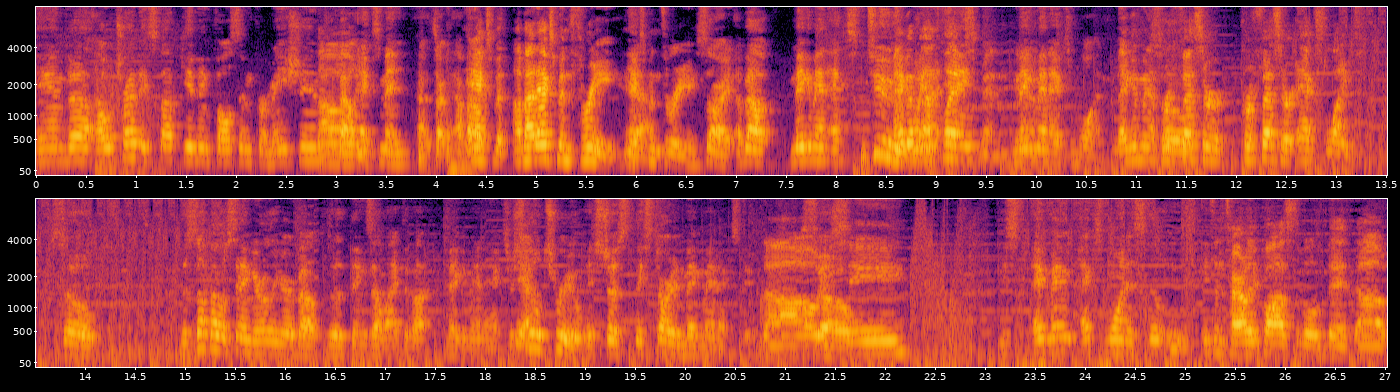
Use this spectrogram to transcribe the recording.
And uh, I will try to stop giving false information Oh, about X Men. Uh, sorry, about X Men about X Men three. Yeah. X Men three. sorry about Mega Man X Two. Mega Man I'm playing X Men. Mega Man X One. Mega Man So- Professor Professor X Light. So the stuff I was saying earlier about the things I liked about Mega Man X are Yeah. still true. It's just they started Mega Man X Two. Oh, So- you see, X One is still ooh. it's entirely possible that uh,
